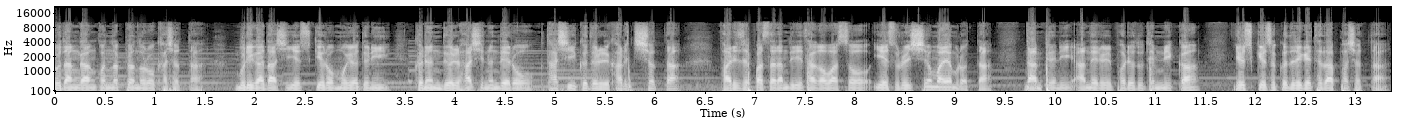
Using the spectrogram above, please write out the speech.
요단강 건너편으로 가셨다. 무리가 다시 예수께로 모여드니 그는 늘 하시는 대로 다시 그들을 가르치셨다. 바리새파 사람들이 다가와서 예수를 시험하여 물었다. 남편이 아내를 버려도 됩니까? 예수께서 그들에게 대답하셨다.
